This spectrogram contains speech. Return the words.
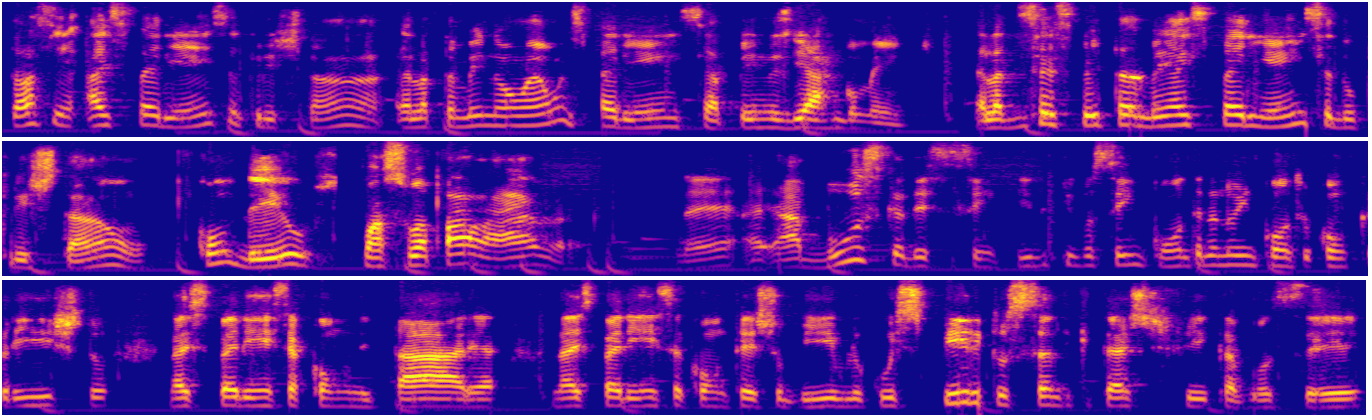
Então, assim, a experiência cristã, ela também não é uma experiência apenas de argumento. Ela diz respeito também à experiência do cristão com Deus, com a sua palavra. Né? A busca desse sentido que você encontra no encontro com Cristo, na experiência comunitária, na experiência com o texto bíblico, o Espírito Santo que testifica você.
